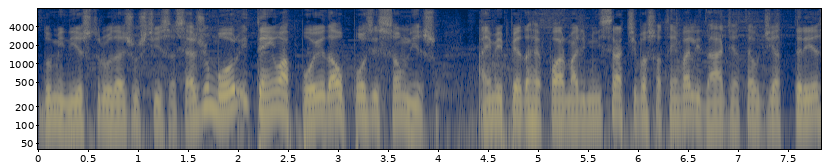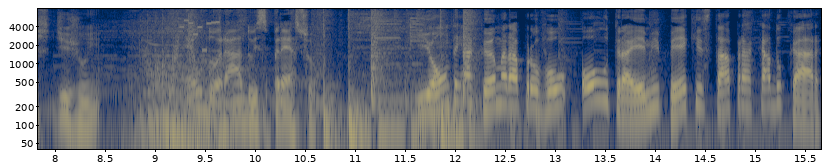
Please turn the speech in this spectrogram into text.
do ministro da Justiça Sérgio Moro e tem o apoio da oposição nisso. A MP da reforma administrativa só tem validade até o dia 3 de junho. Eldorado Expresso. E ontem a Câmara aprovou outra MP que está para caducar,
